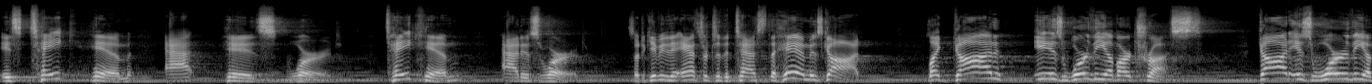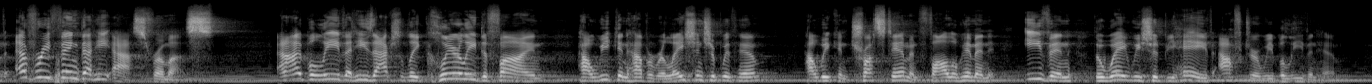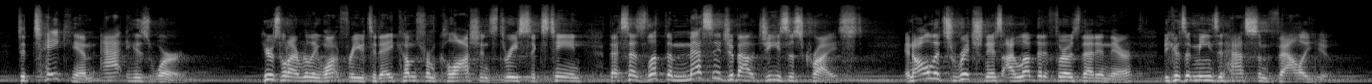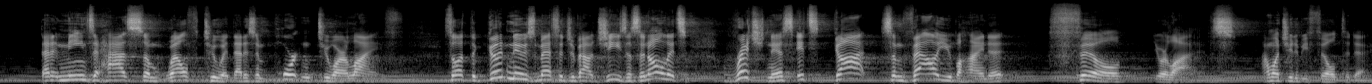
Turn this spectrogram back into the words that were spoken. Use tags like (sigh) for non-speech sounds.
is Take Him at His Word. Take Him at His Word. So, to give you the answer to the test, the Him is God. Like, God is worthy of our trust. God is worthy of everything that He asks from us. And I believe that He's actually clearly defined how we can have a relationship with Him, how we can trust Him and follow Him, and even the way we should behave after we believe in Him to take him at his word. Here's what I really want for you today comes from Colossians 3:16 that says let the message about Jesus Christ in all its richness, I love that it throws that in there because it means it has some value. That it means it has some wealth to it that is important to our life. So let the good news message about Jesus in all its richness, it's got some value behind it, fill your lives. I want you to be filled today.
